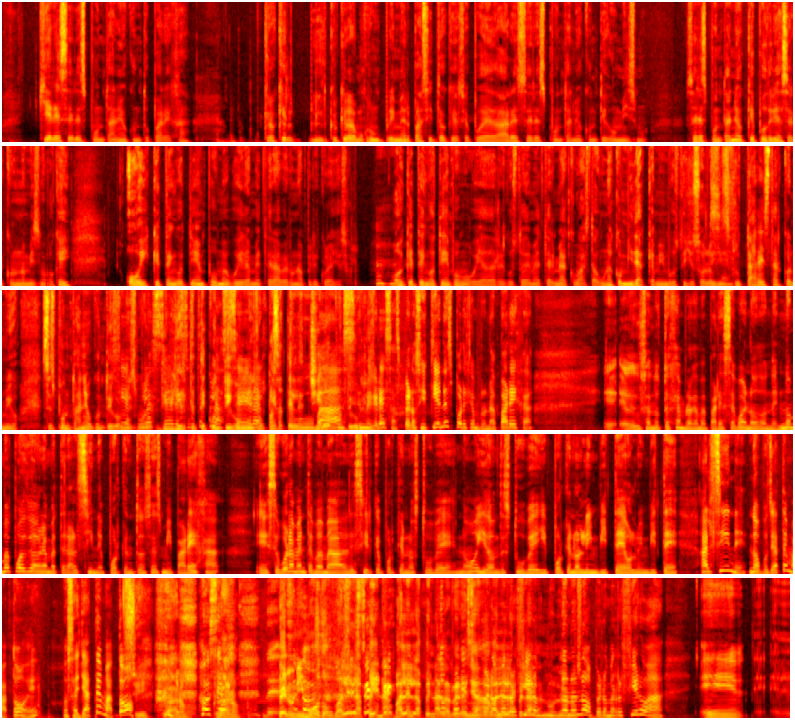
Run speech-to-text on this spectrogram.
¿quieres ser espontáneo con tu pareja? Creo que, creo que a lo mejor un primer pasito que se puede dar es ser espontáneo contigo mismo. Ser espontáneo, ¿qué podría ser con uno mismo? Ok, hoy que tengo tiempo me voy a ir a meter a ver una película yo solo. Hoy que tengo tiempo me voy a dar el gusto de meterme a hasta una comida que a mí me guste yo solo y Sí. disfrutar estar conmigo. Sé espontáneo contigo Sí, es mismo. placer, es Diviértete este contigo mismo. Pásatela chido contigo y mismo. regresas. Pero si tienes, por ejemplo, una pareja, eh, eh, usando tu ejemplo que me parece bueno, donde no me puedo ir a meter al cine porque entonces mi pareja eh, seguramente me va a decir que por qué no estuve, ¿no? Y dónde estuve y por qué no le invité o lo invité al cine. No, pues ya te mató, ¿eh? O sea, ya te mató. Sí, claro, O sea, claro. Pero ni no- modo, vale la pena, vale la pena No, la eso, regañada, pero vale me la refiero, pena. no, no, no, pero me refiero a eh,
